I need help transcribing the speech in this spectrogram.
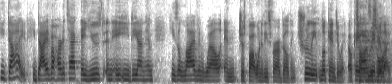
he died. He died of a heart attack. They used an AED on him. He's alive and well and just bought one of these for our building. Truly look into it, okay? Time is hard. Your life.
